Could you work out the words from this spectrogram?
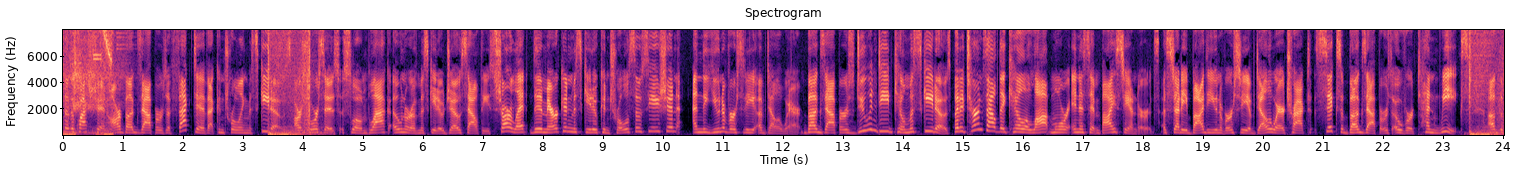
So the question, are bug zappers effective at controlling mosquitoes? Our sources, Sloan Black, owner of Mosquito Joe Southeast Charlotte, the American Mosquito Control Association, and the University of Delaware. Bug zappers do indeed kill mosquitoes, but it turns out they kill a lot more innocent bystanders. A study by the University of Delaware tracked six bug zappers over 10 weeks. Of the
